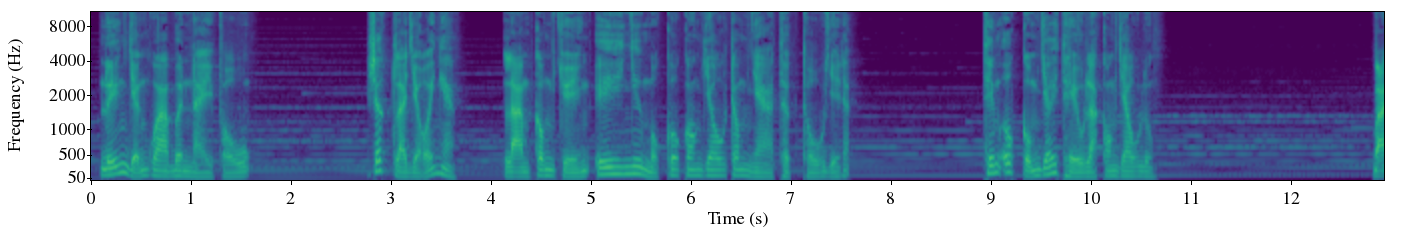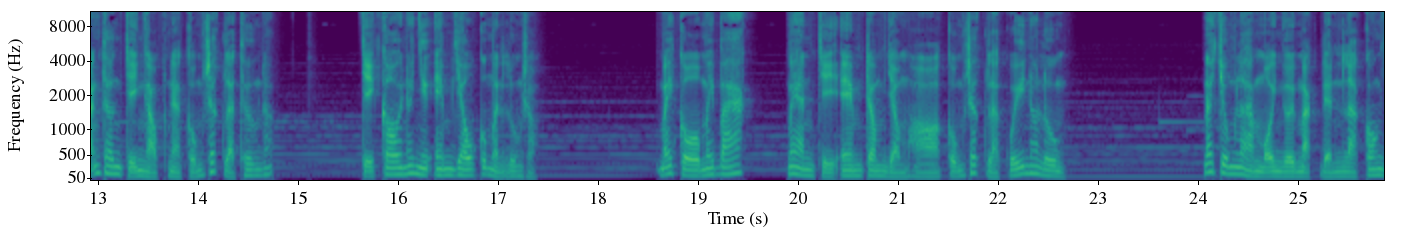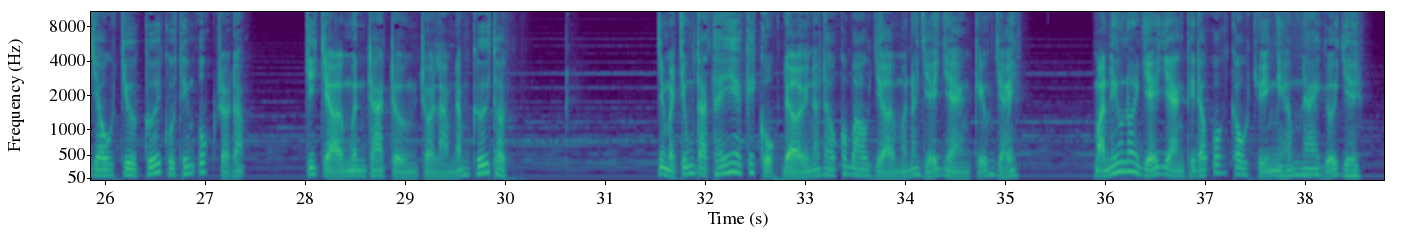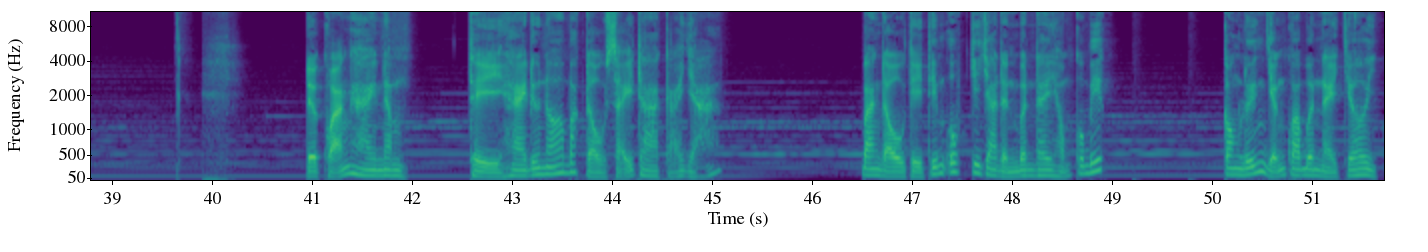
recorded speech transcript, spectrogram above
Luyến dẫn qua bên này phụ. Rất là giỏi nha, Làm công chuyện y như một cô con dâu trong nhà thực thụ vậy đó. Thiếm út cũng giới thiệu là con dâu luôn. Bản thân chị Ngọc nè, cũng rất là thương nó. Chị coi nó như em dâu của mình luôn rồi. Mấy cô, mấy bác Mấy anh chị em trong dòng họ cũng rất là quý nó luôn. Nói chung là mọi người mặc định là con dâu chưa cưới của Thiếm út rồi đó. Chỉ chờ Minh ra trường rồi làm đám cưới thôi. Nhưng mà chúng ta thấy cái cuộc đời nó đâu có bao giờ mà nó dễ dàng kiểu vậy. Mà nếu nó dễ dàng thì đâu có cái câu chuyện ngày hôm nay gửi về. Được khoảng 2 năm Thì hai đứa nó bắt đầu xảy ra cãi giả Ban đầu thì Thiếm út với gia đình bên đây không có biết. Con Luyến dẫn qua bên này chơi,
